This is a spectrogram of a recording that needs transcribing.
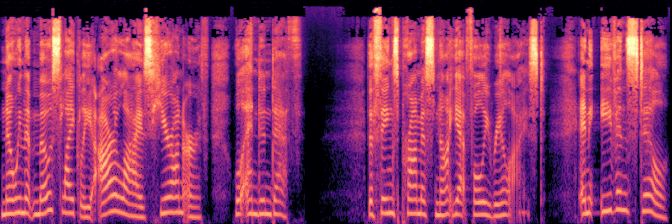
knowing that most likely our lives here on earth will end in death. The things promised not yet fully realized and even still,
